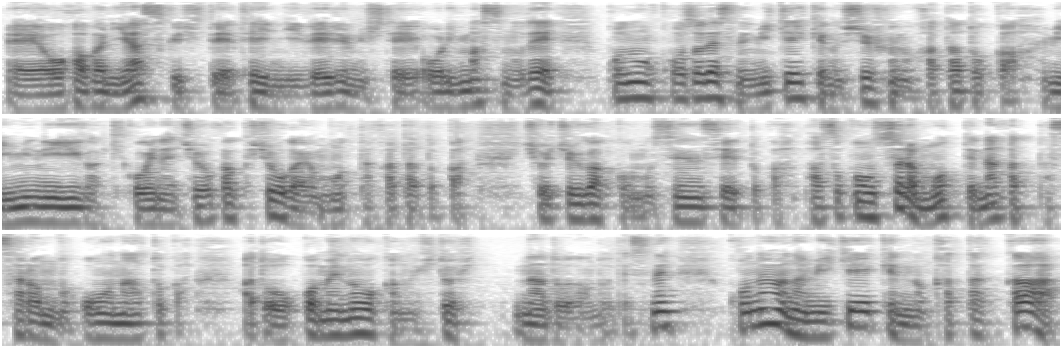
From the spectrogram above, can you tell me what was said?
えー、大幅に安くして手に入れるようにしておりますので、この講座ですね、未経験の主婦の方とか、耳の耳が聞こえない聴覚障害を持った方とか、小中学校の先生とか、パソコンすら持ってなかったサロンのオーナーとか、あとお米農家の人などなどですね、このような未経験の方が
